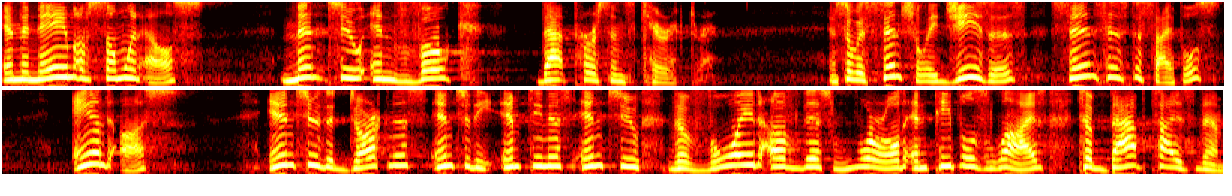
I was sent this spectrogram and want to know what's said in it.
in the name of someone else meant to invoke that person's character. And so essentially, Jesus sends his disciples and us into the darkness, into the emptiness, into the void of this world and people's lives to baptize them,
